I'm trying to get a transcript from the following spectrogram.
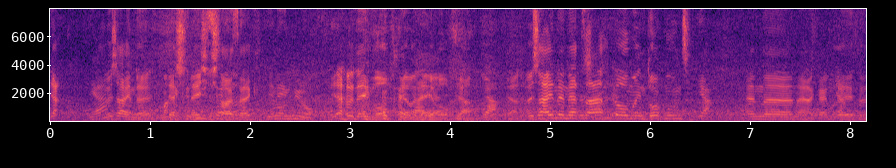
Ja, Ja? we zijn er. Mag Destination Star Trek. Je neemt nu op. Ja, we nemen op. Ja, we Ja, nemen ja. op. Ja. Ja. Ja. We zijn er net aangekomen in Dortmund. Ja. En eh, nou ja, kijk maar even.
